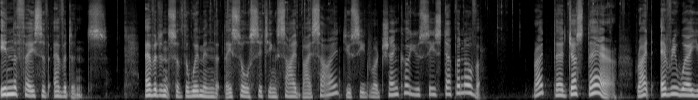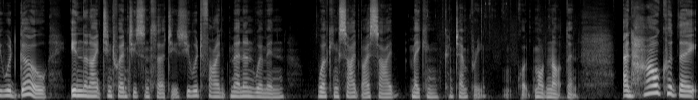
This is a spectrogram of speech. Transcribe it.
in the face of evidence evidence of the women that they saw sitting side by side. You see Rodchenko, you see Stepanova, right? They're just there, right? Everywhere you would go in the 1920s and 30s, you would find men and women working side by side, making contemporary, modern art then. And how could they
